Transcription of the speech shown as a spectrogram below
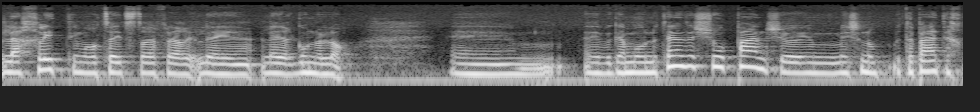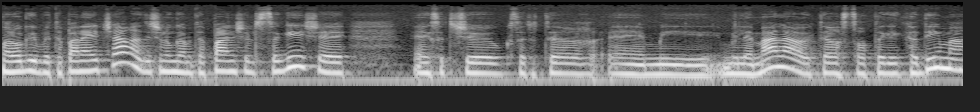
להחליט אם הוא רוצה להצטרף לארגון או לא. וגם הוא נותן איזשהו פן, שאם יש לנו את הפן הטכנולוגי ואת הפן ה-HR, אז יש לנו גם את הפן של שגיא, שהוא קצת יותר מלמעלה, או יותר אסטרטגי קדימה.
